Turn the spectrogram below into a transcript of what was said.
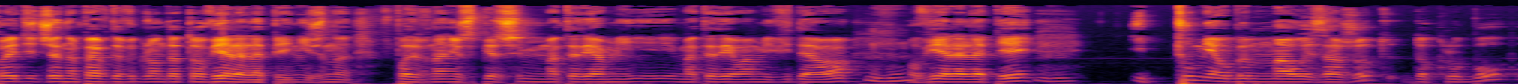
powiedzieć, że naprawdę wygląda to o wiele lepiej niż na, w porównaniu z pierwszymi materiałami, materiałami wideo, Mhm. o wiele lepiej. Mhm. I tu miałbym mały zarzut do klubu,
